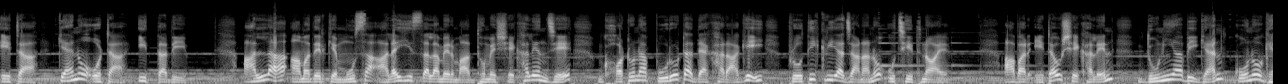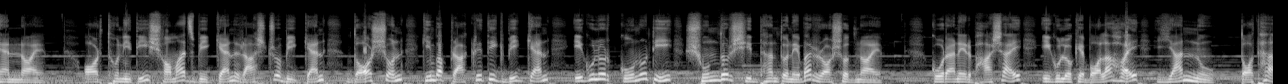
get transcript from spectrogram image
এটা? কেন ওটা? ইত্যাদি। আল্লাহ আমাদেরকে মুসা আলাইহিসাল্লামের মাধ্যমে শেখালেন যে, ঘটনা পুরোটা দেখার আগেই প্রতিক্রিয়া জানানো উচিত নয়। আবার এটাও শেখালেন, দুনিয়া বিজ্ঞান কোনো জ্ঞান নয়। অর্থনীতি সমাজবিজ্ঞান রাষ্ট্রবিজ্ঞান, দর্শন কিংবা প্রাকৃতিক বিজ্ঞান, এগুলোর কোনোটি সুন্দর সিদ্ধান্ত নেবার রসদ নয়। কোরআনের ভাষায় এগুলোকে বলা হয় ইয়ান্নু তথা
